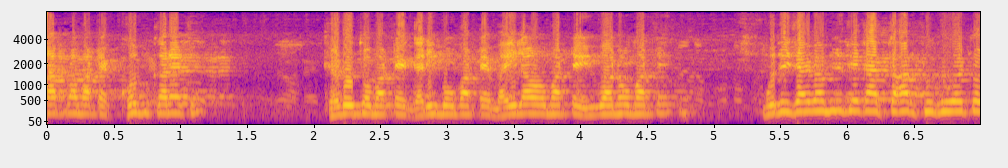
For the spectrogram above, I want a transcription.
ખરેખર આપણા માટે ખૂબ કરે છે. ખેડૂતો માટે, ગરીબો માટે, મહિલાઓ માટે, યુવાનો માટે. મોદી સાહેબ એમ કે આ ચાર છૂટું હોય તો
